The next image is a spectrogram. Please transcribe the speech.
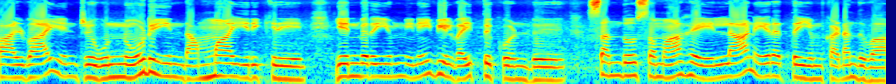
வாழ்வாய் என்று உன்னோடு இந்த அம்மா இருக்கிறேன் என்பதையும் நினைவில் வைத்துக்கொண்டு சந்தோஷமாக எல்லா நேரத்தையும் கடந்து வா.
